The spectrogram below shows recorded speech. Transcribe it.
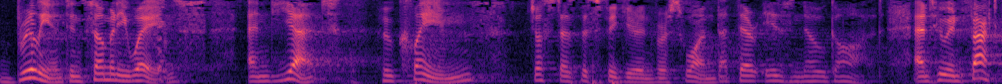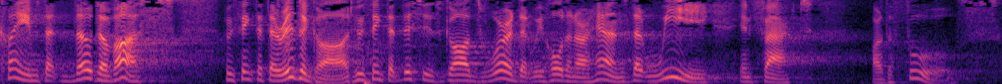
brilliant in so many ways, and yet who claims, just as this figure in verse 1, that there is no God. And who in fact claims that those of us who think that there is a God, who think that this is God's word that we hold in our hands, that we, in fact, are the fools.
